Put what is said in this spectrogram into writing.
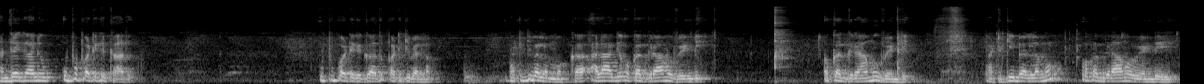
అంతేగాని ఉప్పు పటిక కాదు. ఉప్పు పటిక కాదు పటికి బెల్లం. పటికి బెల్లం ముక్క అలాగే ఒక గ్రాము వెండి. ఒక గ్రాము వెండి. పటికి బెల్లము ఒక గ్రాము వెండి.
